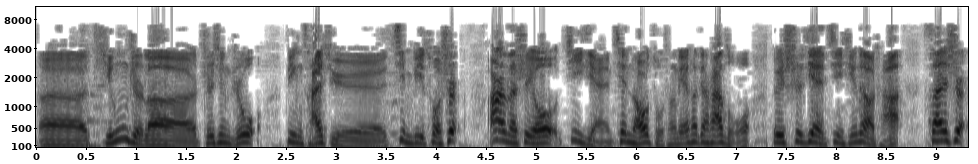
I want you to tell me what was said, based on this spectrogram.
呃，停止了执行职务，并采取禁闭措施；二呢，是由纪检牵头组成联合调查组对事件进行调查；三是。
